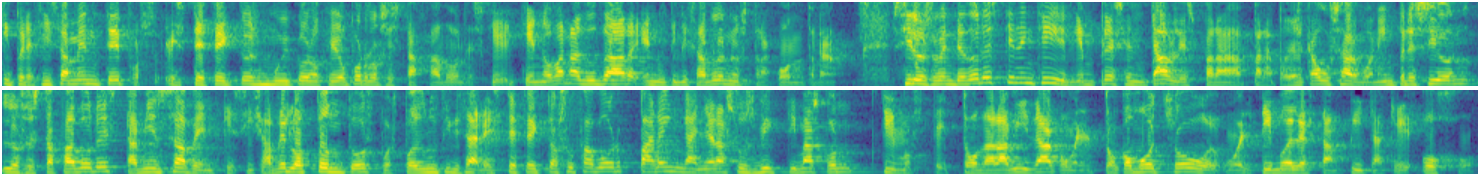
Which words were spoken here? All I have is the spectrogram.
Y precisamente, pues este efecto es muy conocido por los estafadores, que, no van a dudar en utilizarlo en nuestra contra. Si los vendedores tienen que ir bien presentables para, poder causar buena impresión, los estafadores también saben que si saben los tontos, pues pueden utilizar este efecto a su favor para engañar a sus víctimas con timos de toda la vida, como el tocomocho o, o el timo de la estampita, que, ojo,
